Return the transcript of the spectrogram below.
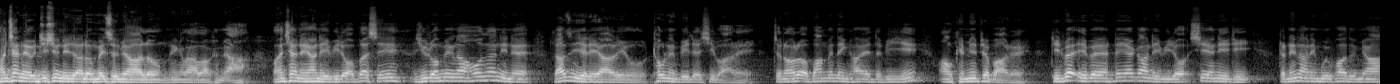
One Channel ကိုကြည့်ရှုနေကြတော့မိတ်ဆွေများအားလုံးမင်္ဂလာပါခင်ဗျာ One Channel ကနေပြီးတော့အပတ်စဉ်ယူရိုမင်္ဂလာဟောစန်းအနေနဲ့လာစဉ်ရရတွေကိုထုတ်လွှင့်ပေးလက်ရှိပါတယ်ကျွန်တော်တို့အဘမင်းသိန်းခါရဲ့တပည့်ရင်အောင်ခင်မြင့်ဖြစ်ပါတယ်ဒီတစ်ပတ်အေဘယ်နှစ်ရက်ကနေပြီးတော့ရှေ့ရက်နေ့အထိတနင်္လာနေ့မွေးဖွားသူများ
